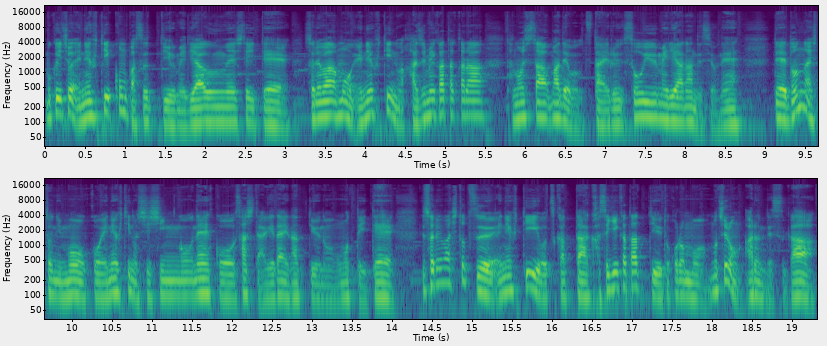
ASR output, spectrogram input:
僕一応 NFT コンパスっていうメディアを運営していてそれはもう NFT の始め方から楽しさまでを伝えるそういうメディアなんですよね。でどんな人にもこう NFT の指針をねこう指してあげたいなっていうのを思っていてそれは一つ NFT を使った稼ぎ方っていうところももちろんあるんですが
